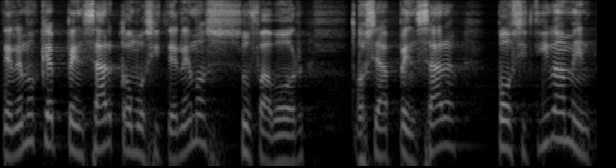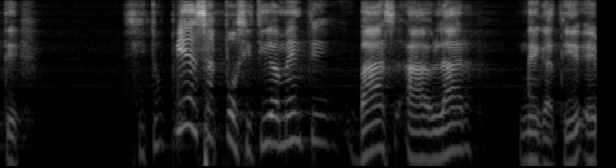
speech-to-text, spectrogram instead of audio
tenemos que pensar como si tenemos su favor, o sea, pensar positivamente. Si tú piensas positivamente, vas a hablar eh,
